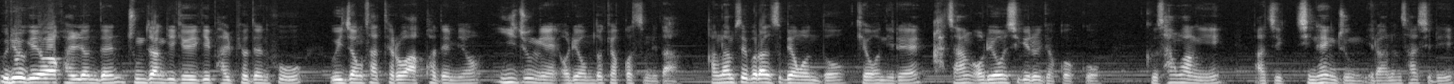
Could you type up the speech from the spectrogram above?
의료계와 관련된 중장기 계획이 발표된 후 의정 사태로 악화되며 이중의 어려움도 겪었습니다. 강남 세브란스 병원도 개원 이래 가장 어려운 시기를 겪었고 그 상황이 아직 진행 중이라는 사실이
